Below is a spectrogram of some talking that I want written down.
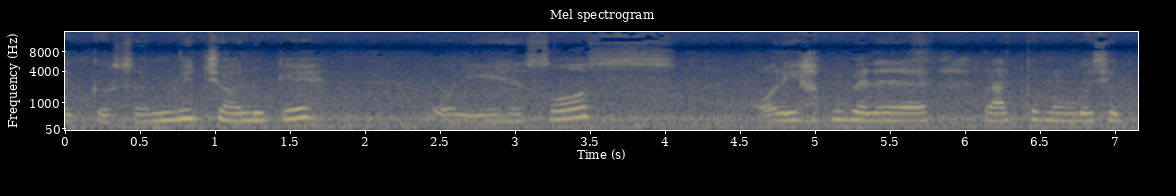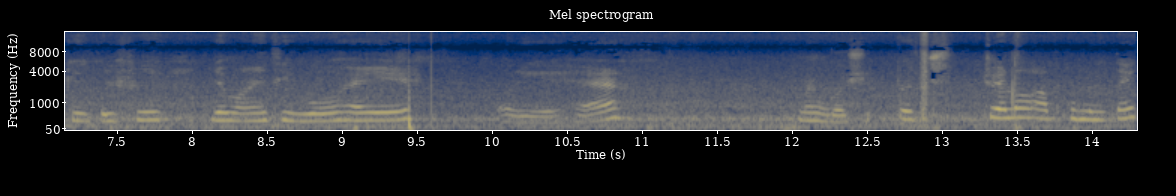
एक सैंडविच आलू के और ये है सॉस और यहाँ पे मैंने रात को मैंगो शेप की कुल्फी जमाई थी, वो है ये। और ये है। मैंगो शेप तो चलो आपको मिलता है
